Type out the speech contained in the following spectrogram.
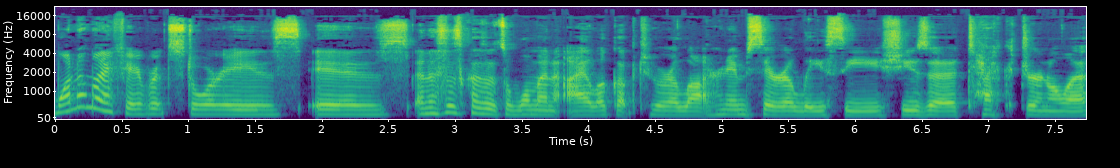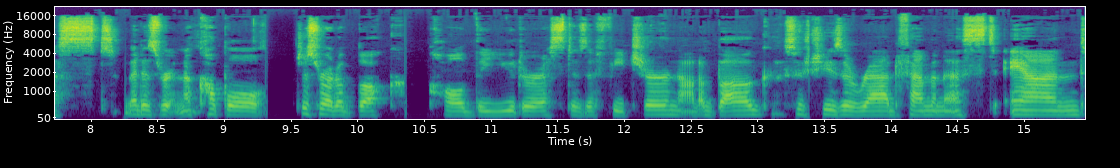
One of my favorite stories is, and this is because it's a woman I look up to her a lot. Her name's Sarah Lacy. She's a tech journalist that has written a couple, just wrote a book called The Uterus is a Feature, Not a Bug. So she's a rad feminist. And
